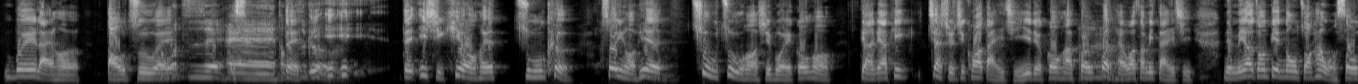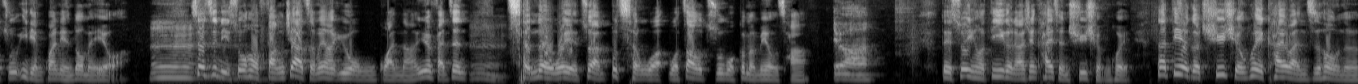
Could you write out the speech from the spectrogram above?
买来吼投资诶，投资诶，对，伊伊伊，对，伊是去互迄租客，所以吼，迄个厝主吼是袂讲吼，定定去接受即块代志，伊就讲哈，关关台湾啥物代志，你们要装电动桩和我收租一点关联都没有啊，嗯，甚至你说吼房价怎么样与我无关呐，因为反正成了我也赚，不成我我照租，我根本没有差，对啊。对，所以哦，第一个你要先开成区权会。那第二个区权会开完之后呢，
